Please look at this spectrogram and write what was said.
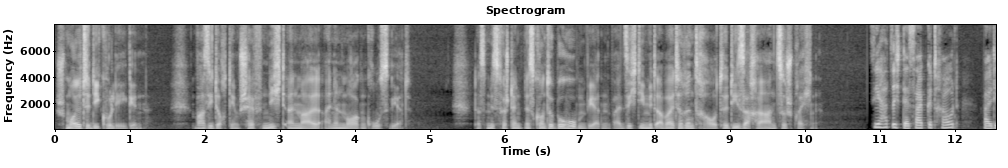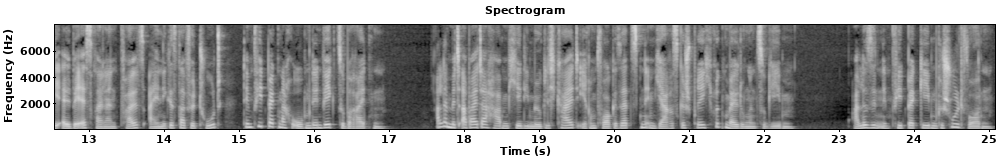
schmollte die Kollegin. War sie doch dem Chef nicht einmal einen Morgengruß wert. Das Missverständnis konnte behoben werden, weil sich die Mitarbeiterin traute, die Sache anzusprechen. Sie hat sich deshalb getraut, weil die LBS Rheinland-Pfalz einiges dafür tut, dem Feedback nach oben den Weg zu bereiten. Alle Mitarbeiter haben hier die Möglichkeit, ihrem Vorgesetzten im Jahresgespräch Rückmeldungen zu geben. Alle sind im Feedbackgeben geschult worden.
